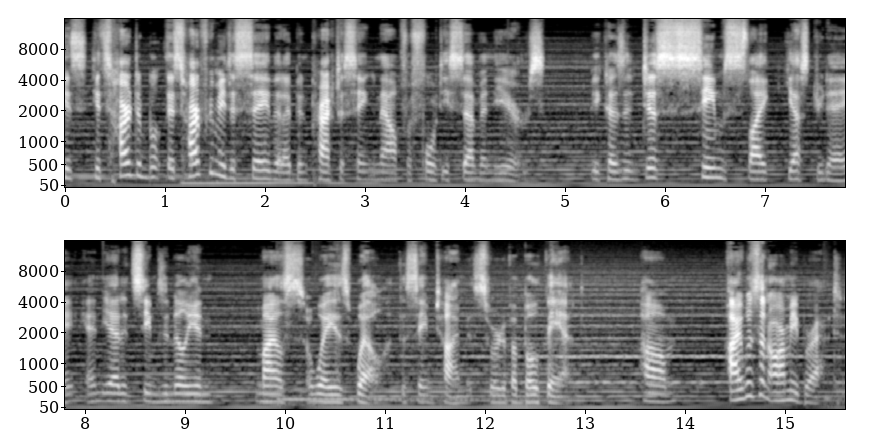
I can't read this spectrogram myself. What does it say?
It's it's hard to it's hard for me to say that I've been practicing now for 47 years because it just seems like yesterday and yet it seems a million miles away as well at the same time. It's sort of a both and. Um, I was an army brat,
